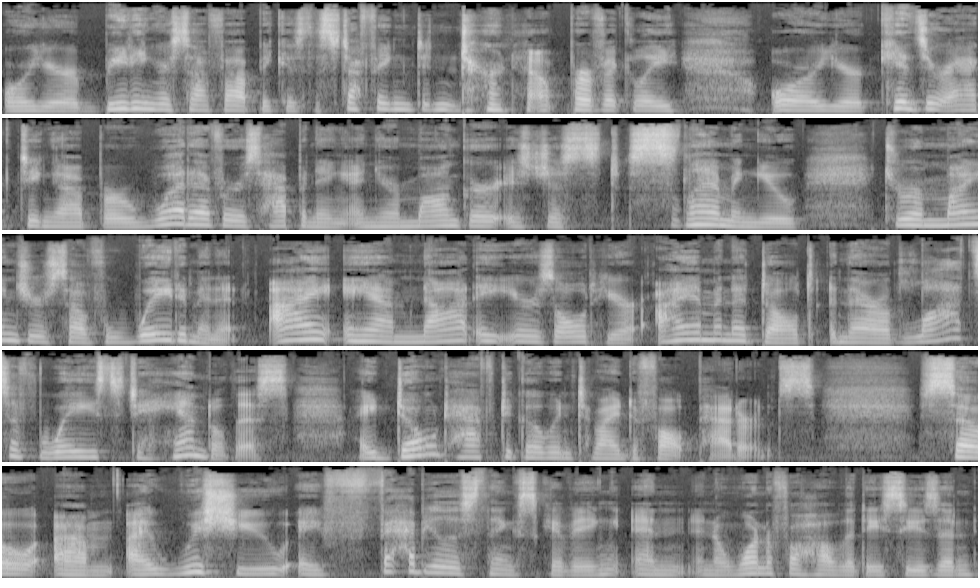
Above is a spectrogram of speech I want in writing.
or you're beating yourself up because the stuffing didn't turn out perfectly, or your kids are acting up, or whatever is happening, and your monger is just slamming you, to remind yourself wait a minute, I am not eight years old here. I am an adult, and there are lots of ways to handle this. I don't have to go into my default patterns. So um, I wish you a fabulous Thanksgiving and, and a wonderful holiday season.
